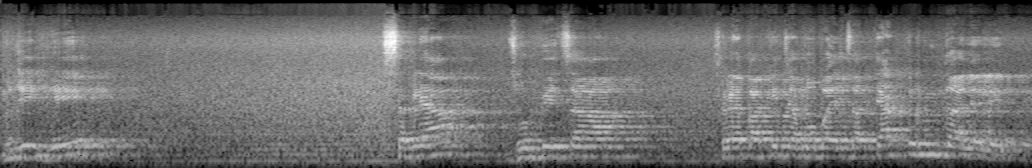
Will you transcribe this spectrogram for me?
म्हणजे हे सगळ्या झोपेचा सगळ्या बाकीच्या मोबाईलचा त्याग करून इथं आलेले आहेत.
